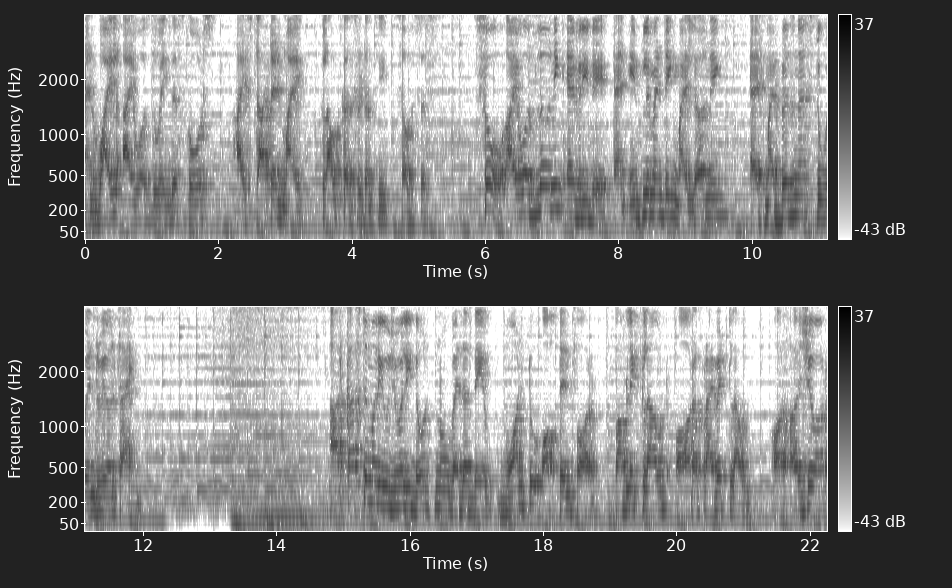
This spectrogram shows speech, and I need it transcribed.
And while I was doing this course, I started my cloud consultancy services. So I was learning every day and implementing my learning at my business too in real time. Our customer usually don't know whether they want to opt in for public cloud or a private cloud or Azure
